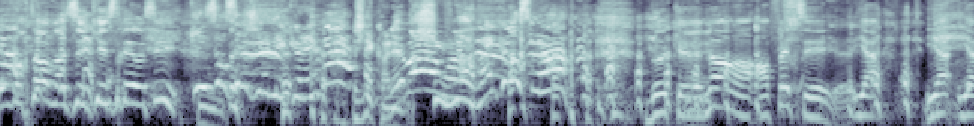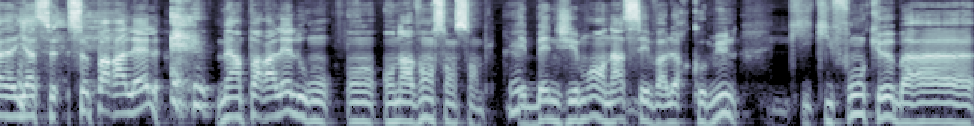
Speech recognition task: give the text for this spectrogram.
et pourtant, on m'a séquestré aussi. Qui sont ces Je les connais pas. Je les connais pas, Je suis venu moi. en vacances, moi. Donc euh, non, en fait, il y a il y a il y a, il y a ce, ce parallèle, mais un parallèle où on, on, on avance ensemble. Et Benji et moi, on a ces valeurs communes qui, qui font que bah euh,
